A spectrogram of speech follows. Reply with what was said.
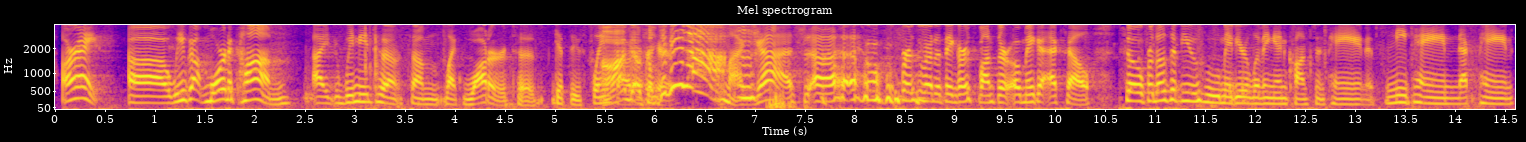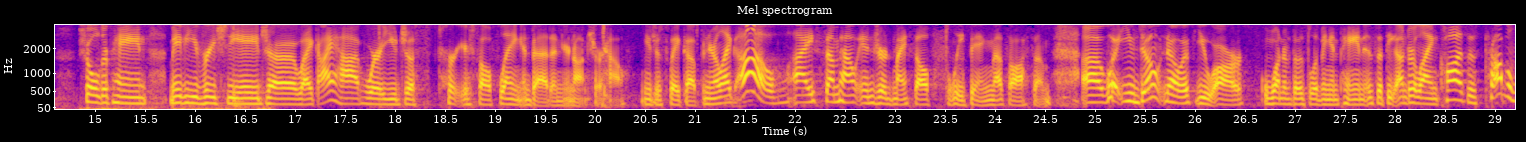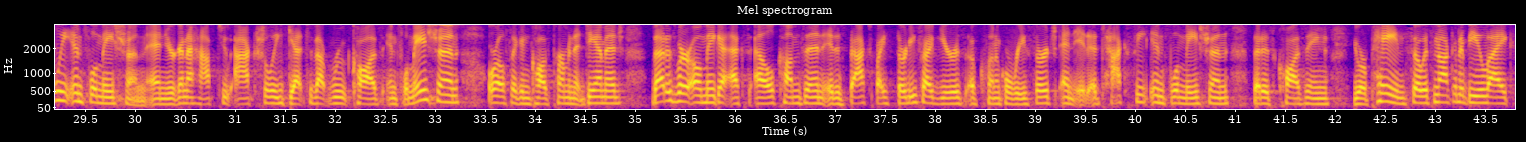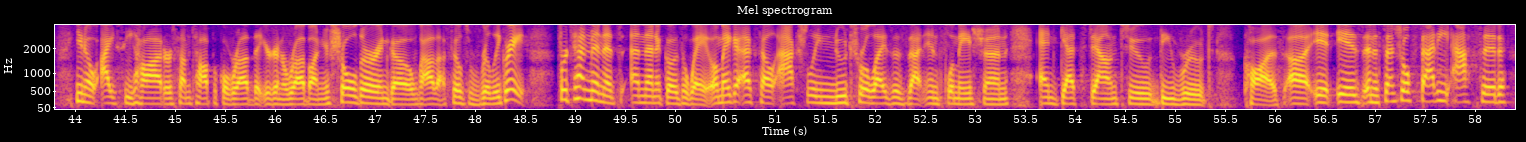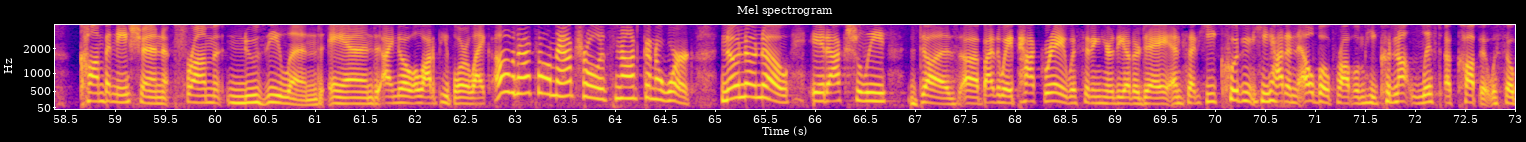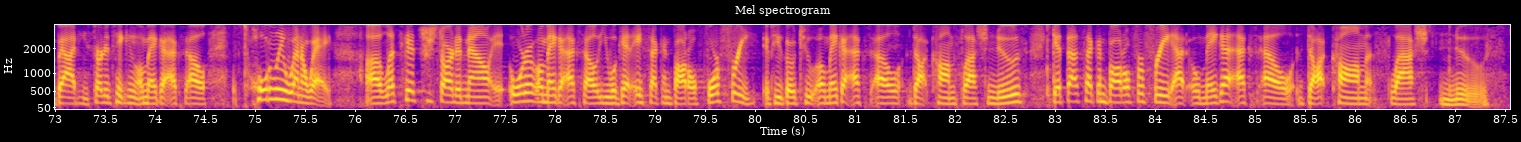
All right. Uh, we've got more to come. I, we need to some like water to get these flames I out got some here. tequila! Oh my gosh. Uh, first, we want to thank our sponsor, Omega XL. So, for those of you who maybe you're living in constant pain, it's knee pain, neck pain, shoulder pain, maybe you've reached the age uh, like I have where you just hurt yourself laying in bed and you're not sure how. You just wake up and you're like, oh, I somehow injured myself sleeping. That's awesome. Uh, what you don't know if you are one of those living in pain is that the underlying cause is probably inflammation, and you're going to have to actually get to that root cause inflammation, or else it can cause permanent damage. That is where Omega XL comes in. It is backed by 35 years of clinical research, and it attacks the inflammation that is causing your pain. So it's not going to be like, you know, icy hot or some topical rub that you're going to rub on your shoulder and go, wow, that feels really great for 10 minutes, and then it goes away. Omega XL actually neutralizes that inflammation and gets down to the root cause. Uh, it is an essential fatty acid combination from New Zealand. And I know a lot of people are like, oh, that's all natural. It's not going to work. No, no, no. It actually does. Uh, by the way, Pat Gray was sitting here the other day and said he couldn't, he had an elbow problem. He could not lift a cup. It was so bad. He started taking Omega XL. It totally went away. Uh, let's get you started now. Order Omega XL. You will get a second bottle for free if you go to omegaxl.com slash news. Get that second bottle for free at omegaxl.com slash news.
